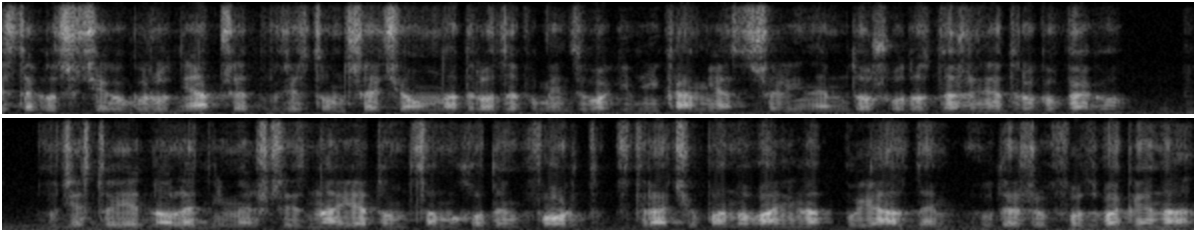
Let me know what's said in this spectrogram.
23 grudnia przed 23 na drodze pomiędzy Łagiewnikami a Strzelinem doszło do zdarzenia drogowego. 21-letni mężczyzna jadąc samochodem Ford stracił panowanie nad pojazdem i uderzył w Volkswagena,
